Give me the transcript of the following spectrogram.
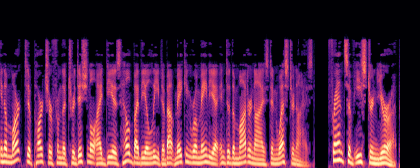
In a marked departure from the traditional ideas held by the elite about making Romania into the modernized and westernized France of Eastern Europe,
